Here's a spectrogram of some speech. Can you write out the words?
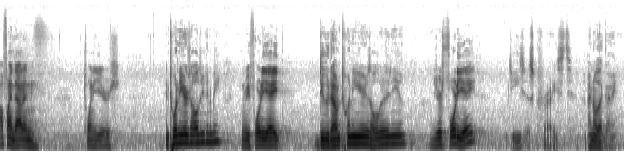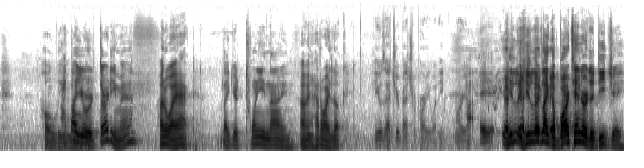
I'll find out in 20 years. In 20 years, how old are you gonna be? I'm gonna be 48. Dude, I'm 20 years older than you. You're 48. Jesus Christ. I know that guy. Holy I thought you moly. were 30, man. How do I act? Like you're 29. I mean, how do I look? He was at your bachelor party, wasn't he, Mario? I- eh, he, lo- he looked like the bartender or the DJ.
